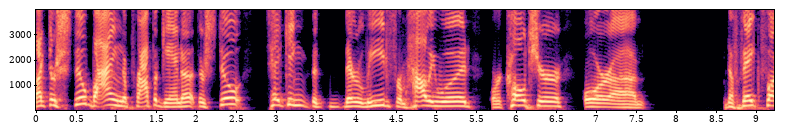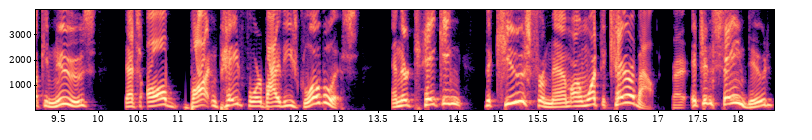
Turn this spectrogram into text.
Like they're still buying the propaganda. They're still taking the, their lead from Hollywood or culture or um, the fake fucking news that's all bought and paid for by these globalists. And they're taking the cues from them on what to care about. Right. It's insane, dude.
